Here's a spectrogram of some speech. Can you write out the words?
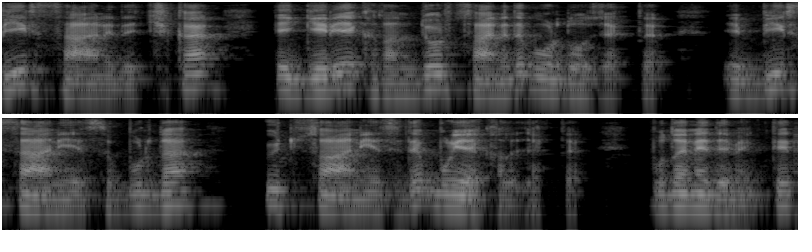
1 saniyede çıkar. E geriye kalan 4 saniyede burada olacaktır. E 1 saniyesi burada, 3 saniyesi de buraya kalacaktır. Bu da ne demektir?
